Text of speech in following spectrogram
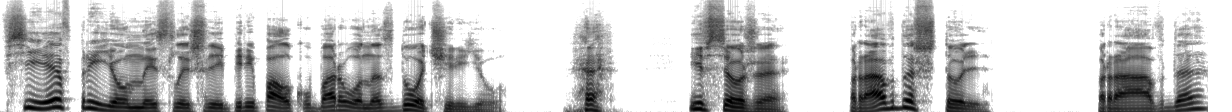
Все в приемной слышали перепалку барона с дочерью. Ха, и все же, правда, что ли? Правда?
